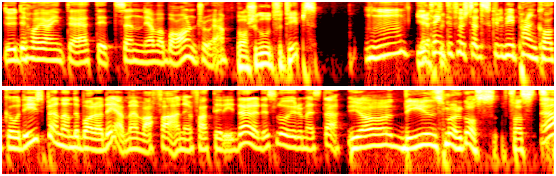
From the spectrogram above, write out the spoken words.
Du, det har jag inte ätit sedan jag var barn tror jag. Varsågod för tips. Jag Jätte- tänkte först att det skulle bli pannkaka och det är ju spännande bara det. Men vad fan, en fattig riddare, det slår ju det mesta. Ja, det är ju en smörgås, fast Ja.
